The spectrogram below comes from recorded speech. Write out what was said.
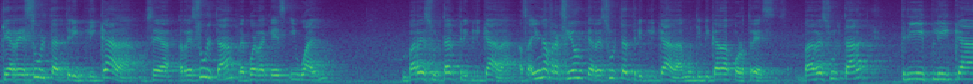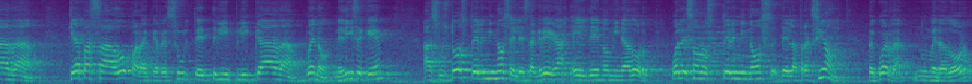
Que resulta triplicada, o sea, resulta, recuerda que es igual, va a resultar triplicada. O sea, hay una fracción que resulta triplicada, multiplicada por 3. Va a resultar triplicada. ¿Qué ha pasado para que resulte triplicada? Bueno, me dice que a sus dos términos se les agrega el denominador. ¿Cuáles son los términos de la fracción? Recuerda, numerador,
